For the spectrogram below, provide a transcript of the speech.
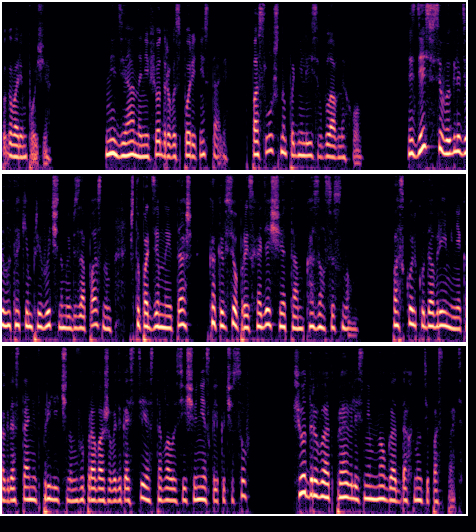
Поговорим позже». Ни Диана, ни Федоровы спорить не стали. Послушно поднялись в главный холл. Здесь все выглядело таким привычным и безопасным, что подземный этаж, как и все происходящее там, казался сном. Поскольку до времени, когда станет приличным выпроваживать гостей, оставалось еще несколько часов, Фёдоровы отправились немного отдохнуть и поспать.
